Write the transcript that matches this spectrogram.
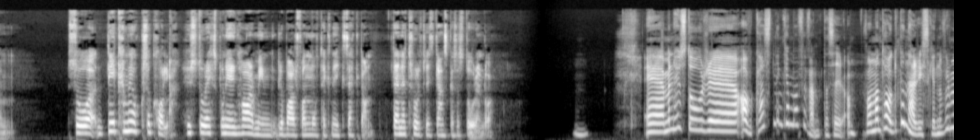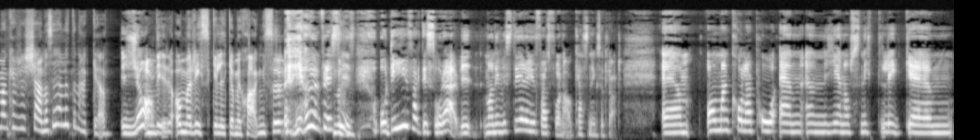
Um, så det kan man också kolla. Hur stor exponering har min globalfond mot tekniksektorn? den är troligtvis ganska så stor ändå. Eh, men hur stor eh, avkastning kan man förvänta sig då? För har man tagit den här risken då vill man kanske tjäna sig en liten hacka. Ja. Om, det, om risk är lika med chans. ja men precis. Och det är ju faktiskt så det är. Vi, man investerar ju för att få en avkastning såklart. Um, om man kollar på en, en genomsnittlig, um,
